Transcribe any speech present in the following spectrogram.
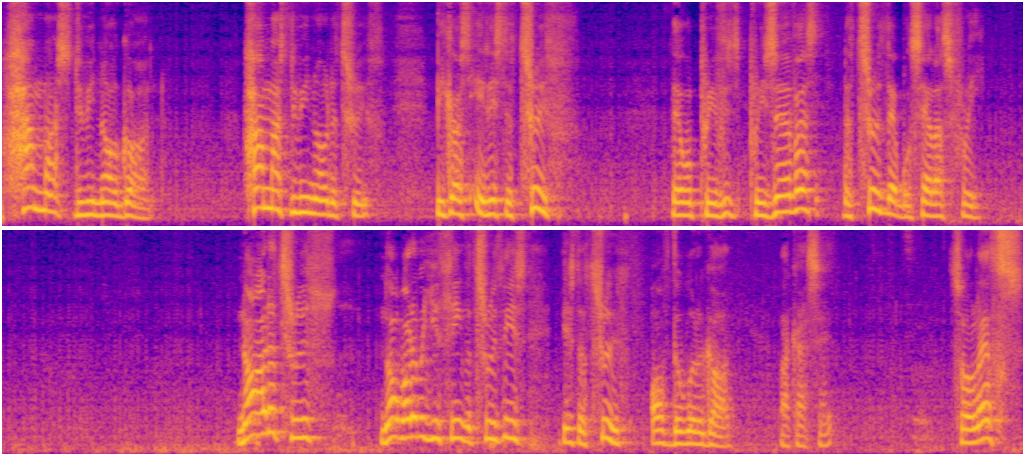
how much do we know God? How much do we know the truth? Because it is the truth that will pre- preserve us, the truth that will set us free. No other truth, not whatever you think the truth is, is the truth of the Word of God, like I said. So let's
